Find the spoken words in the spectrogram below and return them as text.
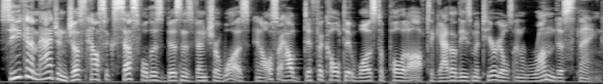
So you can imagine just how successful this business venture was, and also how difficult it was to pull it off, to gather these materials and run this thing.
